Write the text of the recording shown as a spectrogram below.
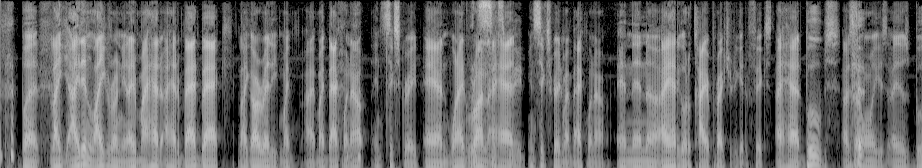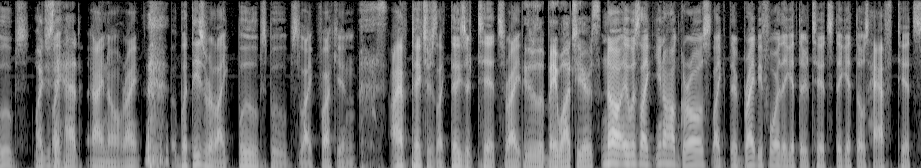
but like I didn't like running. I my had I had a bad back like already my I, my back went out in 6th grade and when I'd run I had grade. in sixth grade, my back went out, and then uh, I had to go to chiropractor to get it fixed. I had boobs. I said only it was boobs. Why'd you say Like- had? I know, right? but these were like boobs, boobs, like fucking. I have pictures like these are tits, right? These are the Baywatch years. No, it was like you know how girls like they're right before they get their tits, they get those half tits,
